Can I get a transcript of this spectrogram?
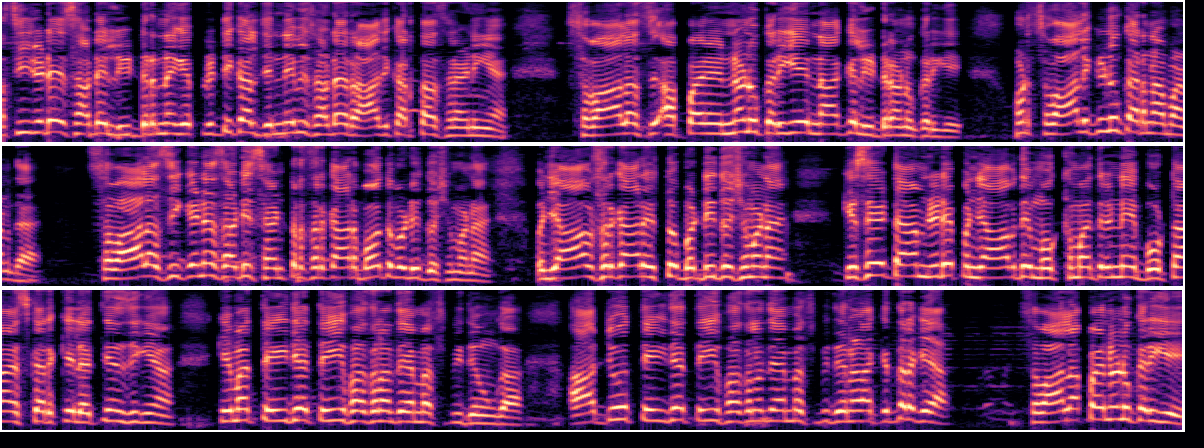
ਅਸੀਂ ਜਿਹੜੇ ਸਾਡੇ ਲੀਡਰ ਨੇਗੇ ਪੋਲੀਟੀਕਲ ਜਿੰਨੇ ਵੀ ਸਾਡੇ ਰਾਜਕਰਤਾ ਸ਼੍ਰੇਣੀ ਹੈ, ਸਵਾਲ ਅਸੀਂ- ਆਪਾਂ ਇਹਨਾਂ ਨੂੰ ਕਰੀਏ, ਨਾ ਕਿ ਲੀਡਰਾਂ ਨੂੰ ਕਰੀਏ। ਹੁਣ ਸਵਾਲ ਕਿਹਨੂੰ ਕਰਨਾ ਬਣਦਾ ਸਵਾਲ ਅਸੀਂ ਕਹਿੰਦੇ ਹਾਂ, ਸਾਡੀ ਸੈਂਟਰ ਸਰਕਾਰ ਬਹੁਤ ਵੱਡੀ ਦੁਸ਼ਮਣ ਹੈ। ਪੰਜਾਬ ਸਰਕਾਰ ਇਸ ਤੋਂ ਵੱਡੀ ਦੁਸ਼ਮਣ ਹੈ। ਕਿਸੇ ਟਾਈਮ ਜਿਹੜੇ ਪੰਜਾਬ ਦੇ ਮੁੱਖ ਮੰਤਰੀ ਨੇ ਵੋਟਾਂ ਇਸ ਕਰਕੇ ਲੈਤੀਆਂ ਸੀਗੀਆਂ ਕਿ ਮੈਂ 23 ਦੇ 23 ਫਸਲਾਂ ਤੇ ਐਮਐਸਪੀ ਦੇਵਾਂਗਾ ਅੱਜ ਉਹ 23 ਦੇ 23 ਫਸਲਾਂ ਤੇ ਐਮਐਸਪੀ ਦੇਣ ਵਾਲਾ ਕਿੱਧਰ ਗਿਆ? ਸਵਾਲ ਆਪਾਂ ਇਹਨਾਂ ਨੂੰ ਕਰੀਏ।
